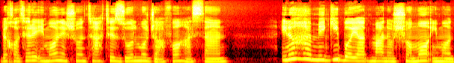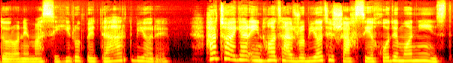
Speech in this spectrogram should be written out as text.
به خاطر ایمانشون تحت ظلم و جفا هستن اینا همگی باید من و شما ایمانداران مسیحی رو به درد بیاره. حتی اگر اینها تجربیات شخصی خود ما نیست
